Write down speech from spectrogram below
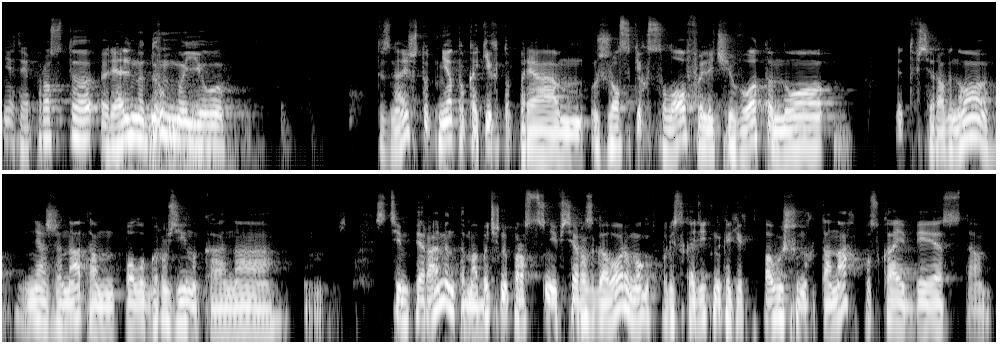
Нет, я просто реально думаю... Ты знаешь, тут нету каких-то прям жестких слов или чего-то, но это все равно... У меня жена там полугрузинка, она там, с темпераментом. Обычно просто с ней все разговоры могут происходить на каких-то повышенных тонах, пускай без там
